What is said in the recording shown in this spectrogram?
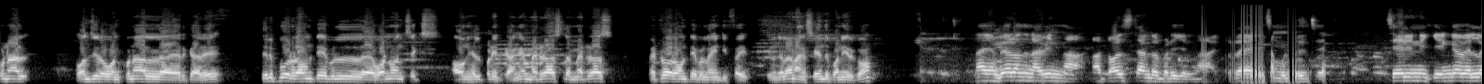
Kunal one zero one Kunal இருக்காரு. Tiruppur round table one one six அவங்க ஹெல்ப் பண்ணியிருக்காங்க. மெட்ராஸில் Madras metro round table ninety five இவங்கெல்லாம் நாங்கள் சேர்ந்து பண்ணியிருக்கோம். நான் என் பேர் வந்து நவீன் நான் டுவெல்த் ஸ்டாண்டர்ட் படிக்கிறேன் இப்போதான் எக்ஸாம் முடிஞ்சுச்சு. சரி இன்னைக்கு எங்கே வெளில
